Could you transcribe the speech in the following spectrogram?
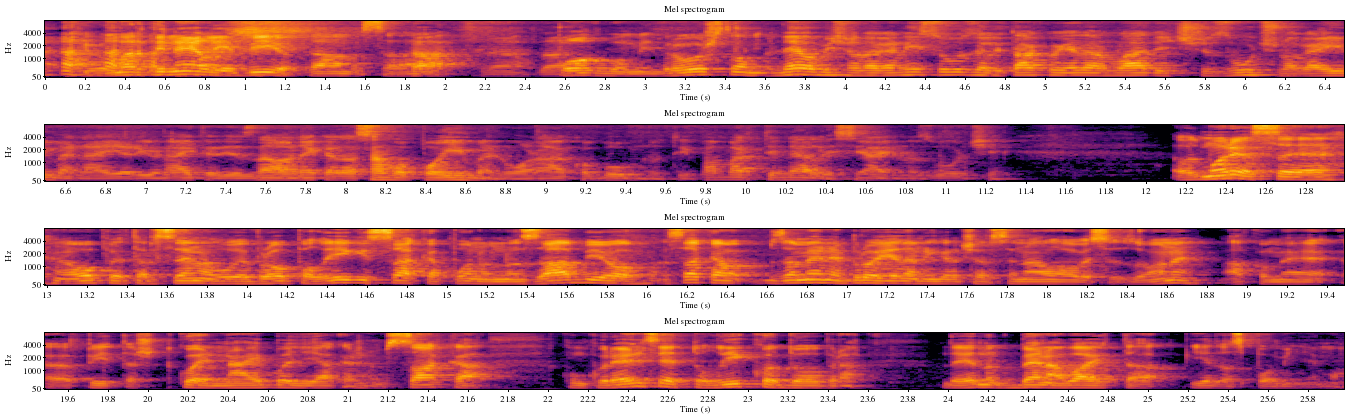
Martinelli je bio tamo sa da, Pogbom i društvom. Neobično da ga nisu uzeli tako jedan mladić zvučnog imena, jer United je znao nekada samo po imenu onako bubnuti. Pa Martinelli sjajno zvuči. Odmorio se opet Arsenal u Europa ligi, Saka ponovno zabio. Saka za mene broj jedan igrač Arsenala ove sezone. Ako me e, pitaš tko je najbolji, ja kažem Saka. Konkurencija je toliko dobra da jednog Bena Whitea jedva spominjemo.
